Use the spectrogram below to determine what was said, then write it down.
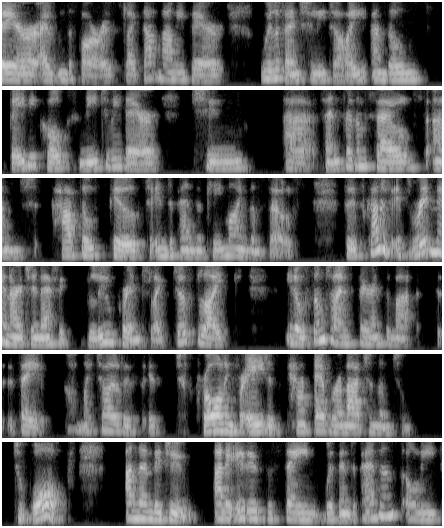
bear out in the forest, like that mammy bear will eventually die, and those baby cubs need to be there to uh, fend for themselves and have those skills to independently mind themselves. So it's kind of it's written in our genetic blueprint, like just like you know, sometimes parents say, oh, my child is is just crawling for ages, can't ever imagine them to to walk. And then they do. And it, is the same with independence, only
